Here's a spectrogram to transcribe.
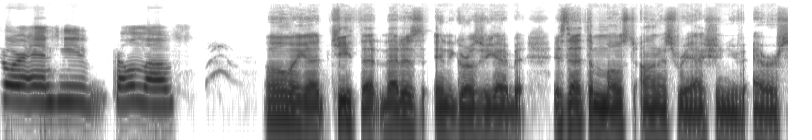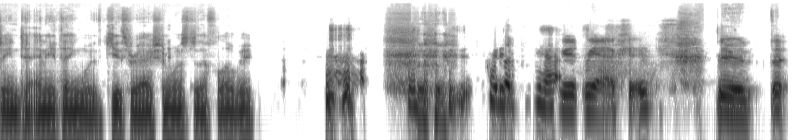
store and he fell in love. oh my God, Keith, that that is, and girls, you got a bit. Is that the most honest reaction you've ever seen to anything? With Keith's reaction was to the Flowbee. Pretty, yeah. Good reaction. Dude, that,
